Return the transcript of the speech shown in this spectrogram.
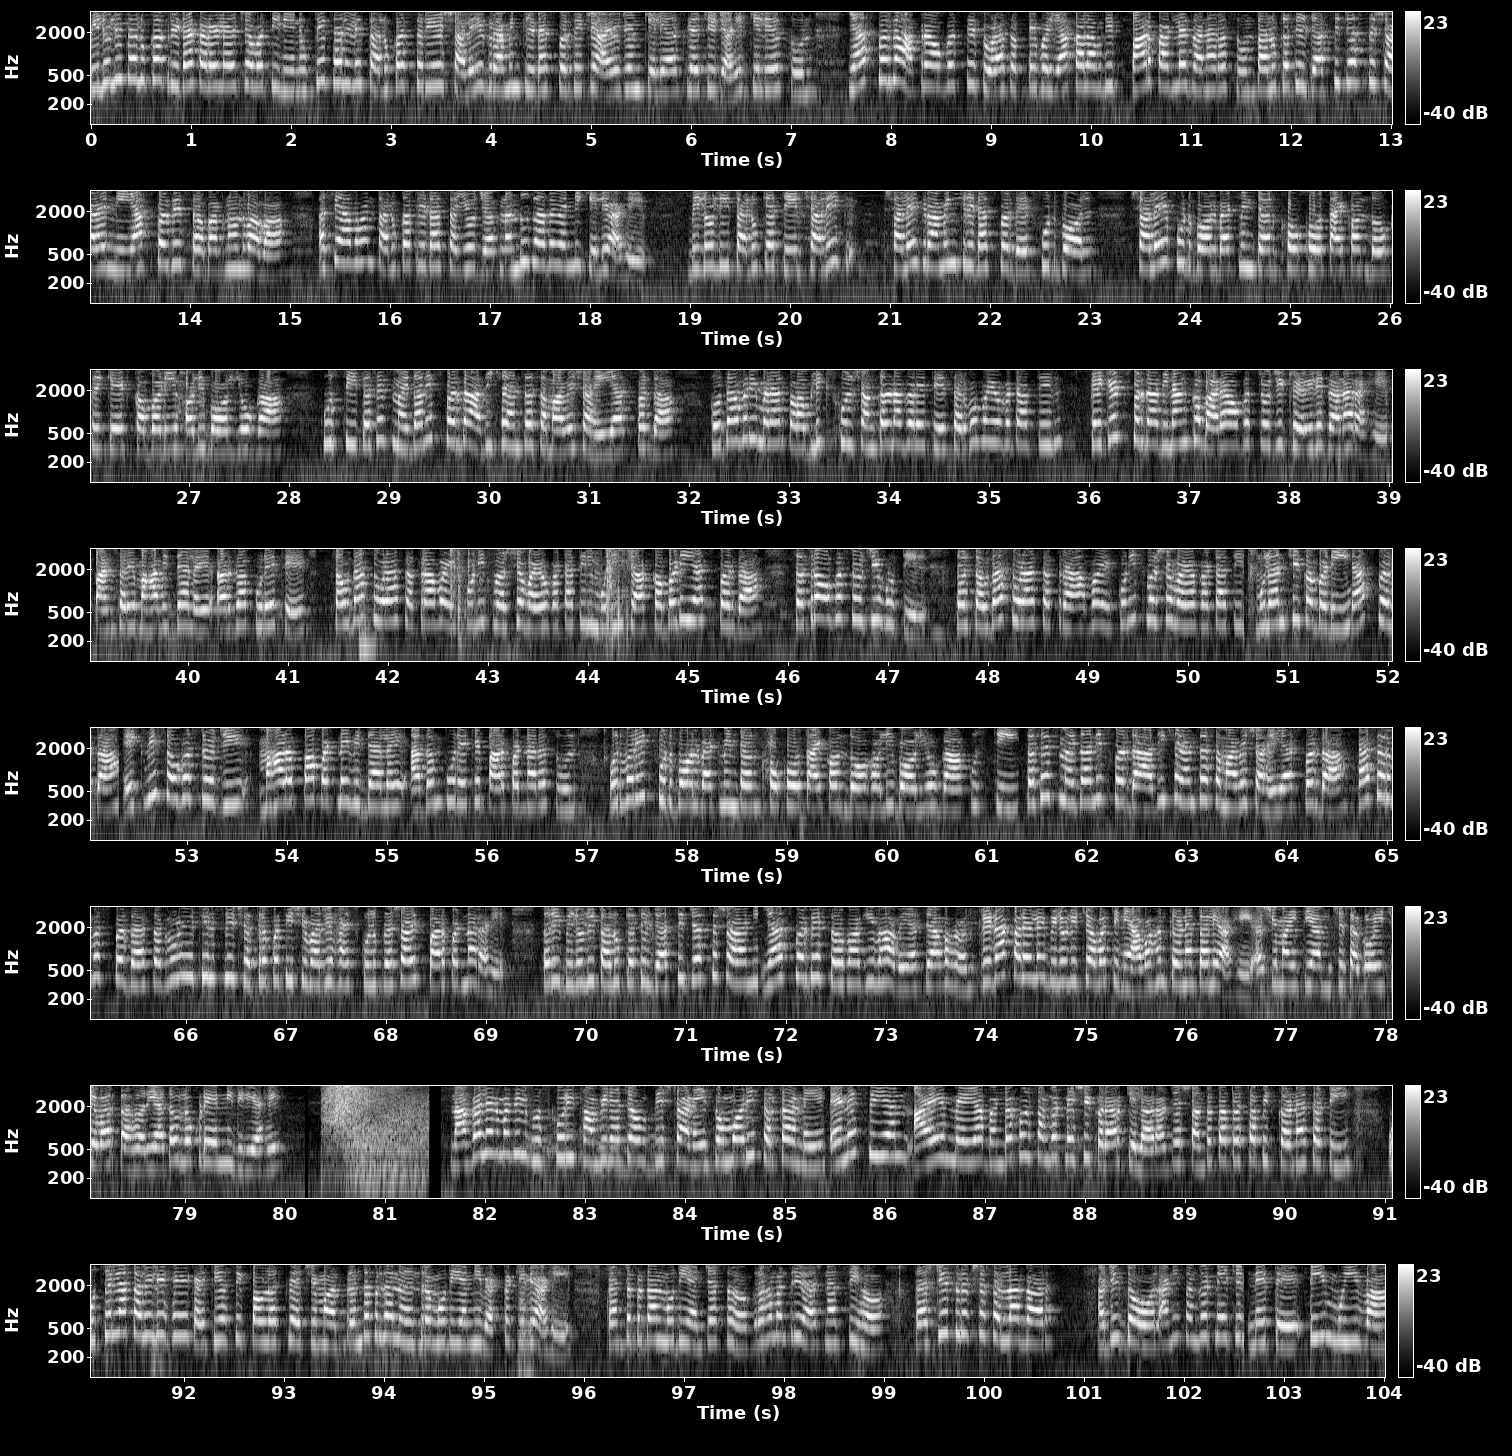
बिलोली तालुका क्रीडा कार्यालयाच्या वतीने नुकतेच झालेले तालुकास्तरीय शालेय ग्रामीण क्रीडा स्पर्धेचे आयोजन केले असल्याचे जाहीर केले असून या स्पर्धा अकरा ऑगस्ट ते सोळा सप्टेंबर या कालावधीत पार पाडल्या जाणार असून तालुक्यातील जास्तीत जास्त शाळांनी या स्पर्धेत सहभाग नोंदवावा असे आवाहन तालुका क्रीडा संयोजक नंदू जाधव यांनी केले आहे. बिलोली तालुक्यातील शालेय शालेय ग्रामीण क्रीडा स्पर्धेत फुटबॉल शालेय football badminton kho kho taekwondo cricket kabaddi volleyball yoga कुस्ती तसेच मैदानी स्पर्धा आदी खेळांचा समावेश आहे. या स्पर्धा गोदावरी मरार पब्लिक स्कूल शंकरनगर येथे सर्व वयोगटातील क्रिकेट स्पर्धा दिनांक बारा ऑगस्ट रोजी खेळविले जाणार आहे. पानसरे महाविद्यालय अर्जापूर येथे चौदा सोळा सतरा व एकोणीस वर्ष वयोगटातील मुलींच्या कबड्डी या स्पर्धा सतरा ऑगस्ट रोजी होतील. तर चौदा सोळा सतरा व एकोणीस वर्ष वयोगटातील मुलांची कबड्डी या स्पर्धा एकवीस ऑगस्ट रोजी महाळप्पा पटणे विद्यालय आदमपूर येथे पार पडणार असून उर्वरित football badminton kho kho taekwondo volleyball yoga कुस्ती तसेच मैदानी स्पर्धा आदी खेळांचा समावेश आहे. या स्पर्धा या सर्व स्पर्धा सगरुळी येथील श्री छत्रपती शिवाजी हायस्कूल प्रशाळेत पार पडणार आहेत. तरी बिलोली तालुक्यातील जास्तीत जास्त शाळांनी या स्पर्धेत सहभागी व्हावे असे आवाहन क्रीडा कार्यालय बिलोलीच्या वतीने आवाहन करण्यात आले आहे. अशी माहिती आमचे सगरोळीचे वार्ताहर यादव लोकडे यांनी दिली आहे. नागालँडमधील घुसखोरी थांबविण्याच्या उद्दिष्टाने सोमवारी सरकारने एनएससीएन आय एम ए या बंडखोर संघटनेशी करार केला. राज्यात शांतता प्रस्थापित करण्यासाठी उचलण्यात आलेले हे एक ऐतिहासिक पाऊल असल्याचे मत पंतप्रधान नरेंद्र मोदी यांनी व्यक्त केले आहे. पंतप्रधान मोदी यांच्यासह गृहमंत्री राजनाथ सिंह राष्ट्रीय सुरक्षा सल्लागार अजित दोवल आणि संघटनेचे नेते टी मुईवा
